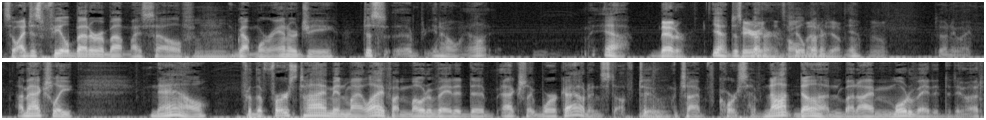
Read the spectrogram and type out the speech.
So I just feel better about myself. I've got more energy. Just uh, you know, uh, yeah, Better. Yeah, just Period. better. That's feel better. matters, Yeah. yep. Yep. So anyway, I'm actually now for the first time in my life, I'm motivated to actually work out and stuff too, Mm-hmm. which I of course have not done, but I'm motivated to do it.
